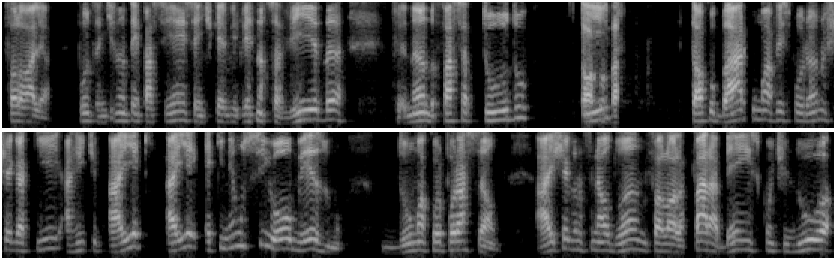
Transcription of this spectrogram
falou: olha, putz, a gente não tem paciência, a gente quer viver nossa vida. Fernando, faça tudo. e toca o barco uma vez por ano, chega aqui, a gente. Aí é, aí é que nem um CEO mesmo de uma corporação. Aí chega no final do ano e fala: olha, parabéns, continua.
